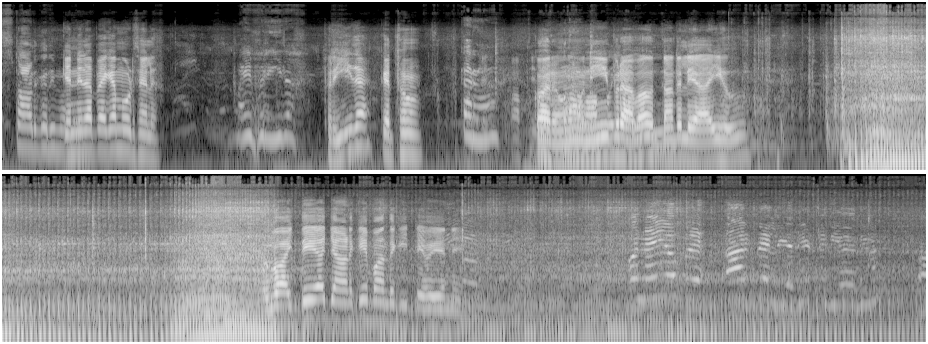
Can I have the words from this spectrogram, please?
ਸਟਾਰਟ ਕਰੀ ਕਿੰਨੇ ਦਾ ਪੈ ਗਿਆ ਮੋਟਰਸਾਈਕਲ? ਭਾਈ ਫਰੀ ਦਾ ਫ੍ਰੀ ਦਾ ਕਿੱਥੋਂ? ਘਰੋਂ। ਘਰੋਂ ਨਹੀਂ ਭਰਾਵਾ ਉਦਾਂ ਤੇ ਲਿਆ ਹੀ ਹੋਊ। ਵਾਜਦੇ ਆ ਜਾਣ ਕੇ ਬੰਦ ਕੀਤੇ ਹੋਏ ਨੇ ਉਹ ਨਹੀਂ ਉਹ ਬ੍ਰੇ- ਆਹ ਢੇਲੀ ਆ ਦੀ ਢੇਲੀ ਆ ਦੀ ਨਾ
